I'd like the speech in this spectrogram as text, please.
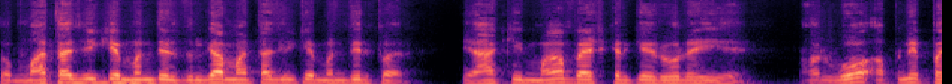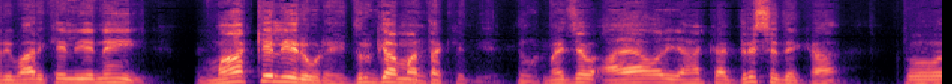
तो माता जी के मंदिर दुर्गा माता जी के मंदिर पर यहाँ की माँ बैठ करके रो रही है और वो अपने परिवार के लिए नहीं माँ के लिए रो रही दुर्गा माता के लिए। मैं जब आया और यहाँ का दृश्य देखा तो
